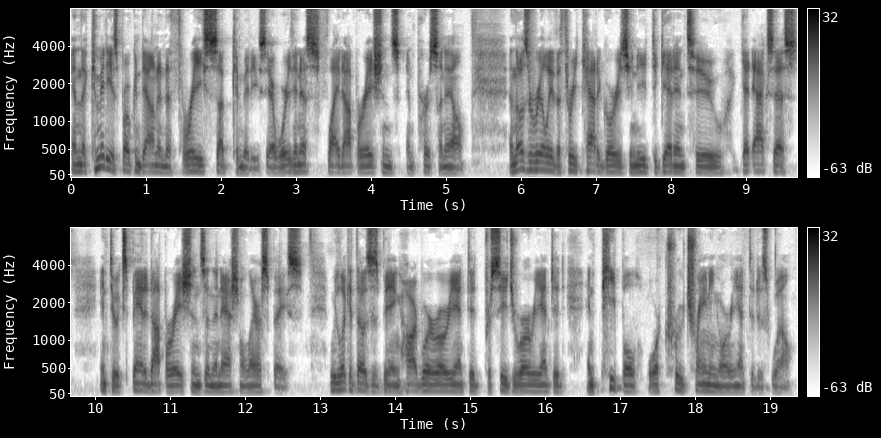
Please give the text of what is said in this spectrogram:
And the committee is broken down into three subcommittees airworthiness, flight operations, and personnel. And those are really the three categories you need to get into, get access into expanded operations in the national airspace. We look at those as being hardware oriented, procedure oriented, and people or crew training oriented as well.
